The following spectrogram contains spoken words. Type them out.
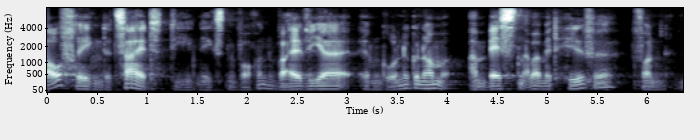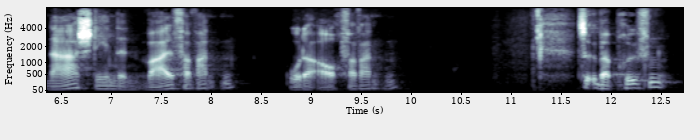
aufregende Zeit, die nächsten Wochen, weil wir im Grunde genommen am besten aber mit Hilfe von nahestehenden Wahlverwandten oder auch Verwandten zu überprüfen,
